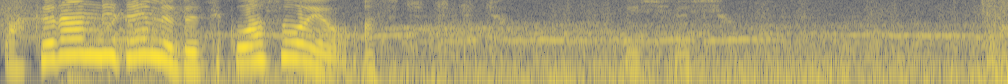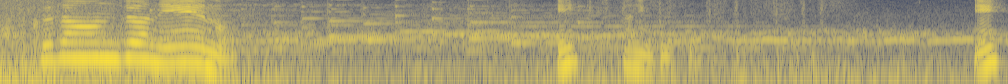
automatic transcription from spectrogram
爆弾で全部ぶち壊そうよ。あ、ちょちょちょちょ。よいしょよいしょ。爆弾じゃねえの。え？何ここ？え？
